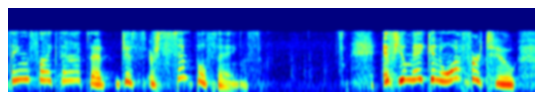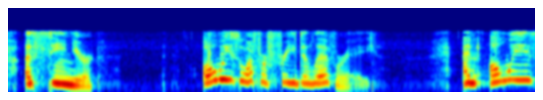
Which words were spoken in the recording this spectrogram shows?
things like that that just are simple things. If you make an offer to a senior, always offer free delivery. And always,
